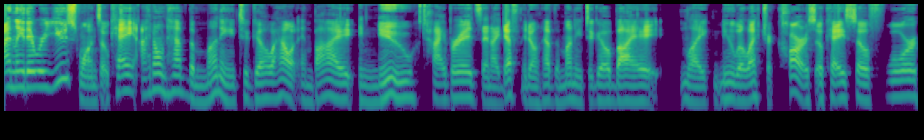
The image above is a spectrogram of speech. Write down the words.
finally there were used ones okay? I don't have the money to go out and buy new hybrids and i definitely don't have the money to go buy like new electric cars okay? So for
